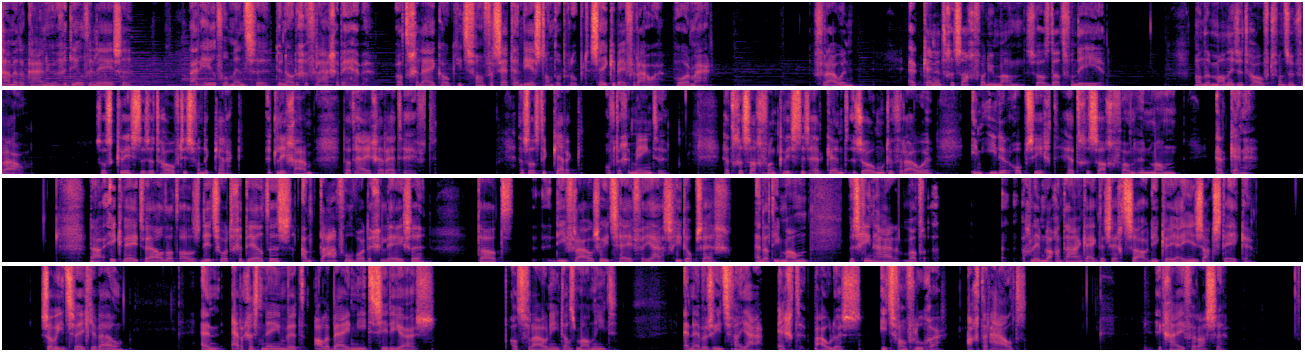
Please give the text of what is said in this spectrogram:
gaan met elkaar nu een gedeelte lezen waar heel veel mensen de nodige vragen bij hebben. Wat gelijk ook iets van verzet en weerstand oproept, zeker bij vrouwen. Hoor maar. Vrouwen, erken het gezag van uw man, zoals dat van de Heer. Want de man is het hoofd van zijn vrouw, zoals Christus het hoofd is van de kerk, het lichaam dat hij gered heeft. En zoals de kerk of de gemeente het gezag van Christus erkent, zo moeten vrouwen in ieder opzicht het gezag van hun man erkennen. Nou, ik weet wel dat als dit soort gedeeltes aan tafel worden gelezen, dat die vrouw zoiets heeft van ja, schiet op zeg. En dat die man misschien haar wat glimlachend aankijkt en zegt zo, die kun je in je zak steken. Zoiets, weet je wel? En ergens nemen we het allebei niet serieus. Als vrouw niet, als man niet. En hebben zoiets van, ja, echt Paulus. Iets van vroeger, achterhaald. Ik ga je verrassen.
